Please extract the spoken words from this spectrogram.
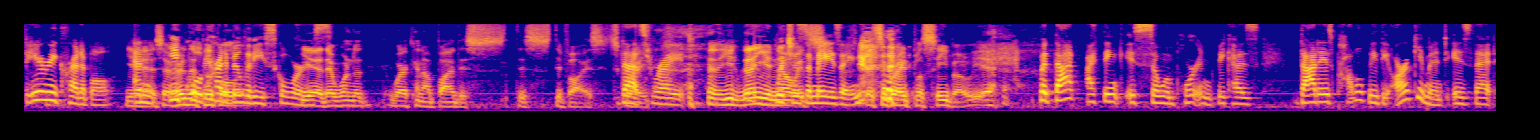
Very credible, yeah, and so equal people, credibility scores. Yeah, they wondered where can I buy this this device? It's That's great. right. you, then you know which is amazing. it's a great placebo. Yeah. But that I think is so important because that is probably the argument is that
